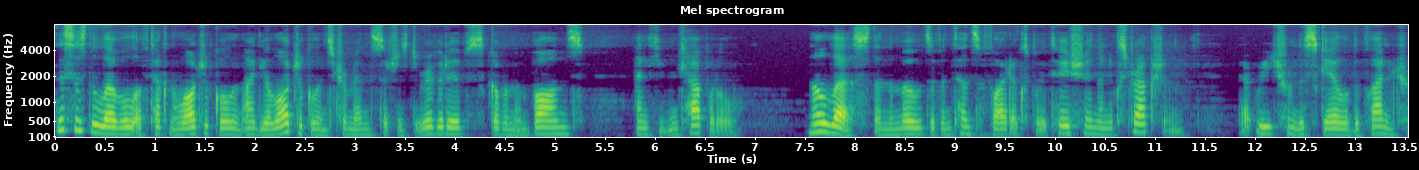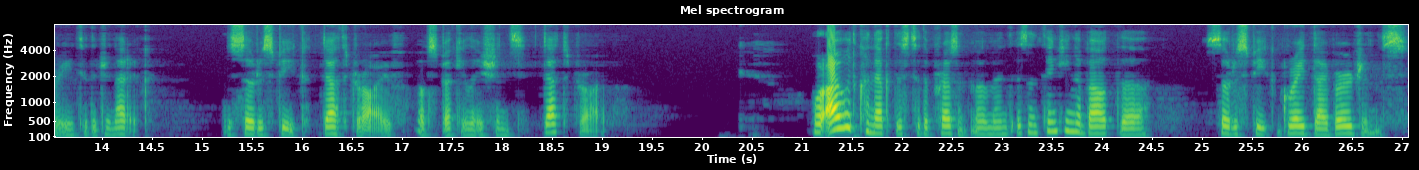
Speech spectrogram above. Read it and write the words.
This is the level of technological and ideological instruments such as derivatives, government bonds, and human capital, no less than the modes of intensified exploitation and extraction that reach from the scale of the planetary to the genetic the so to speak death drive of speculation's death drive. Where I would connect this to the present moment is in thinking about the, so to speak, great divergence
